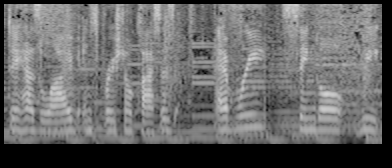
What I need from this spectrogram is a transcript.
Day has live inspirational classes every single week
